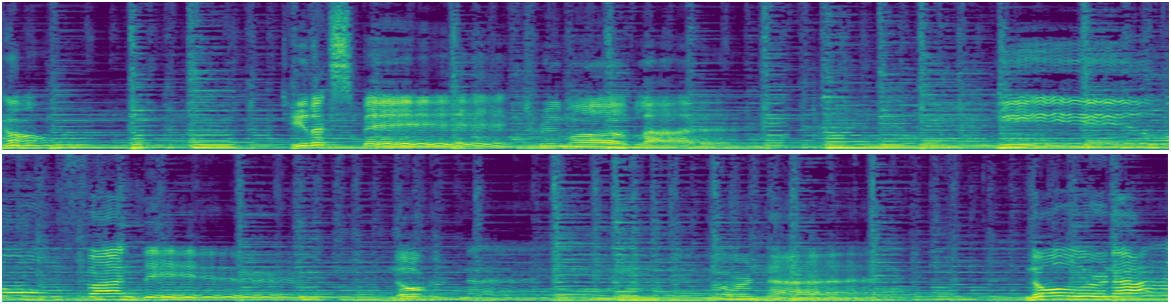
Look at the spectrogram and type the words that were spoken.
Me on to that spectrum of light. You won't find there nor night, nor night, nor night.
